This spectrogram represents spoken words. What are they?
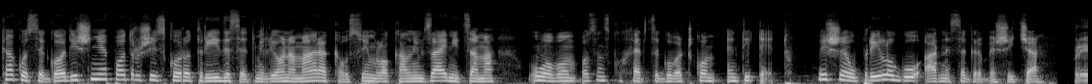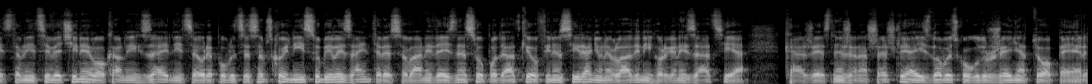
kako se godišnje potroši skoro 30 miliona maraka u svim lokalnim zajednicama u ovom bosansko-hercegovačkom entitetu. Više u prilogu Arnesa Grbešića. Predstavnici većine lokalnih zajednica u Republice Srpskoj nisu bili zainteresovani da iznesu podatke o finansiranju nevladinih organizacija, kaže Snežana Šešlija iz Dobojskog udruženja TOPR.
